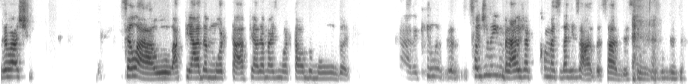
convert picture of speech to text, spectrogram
eu acho, sei lá, o, a piada mortal, a piada mais mortal do mundo. Cara, aquilo, só de lembrar eu já começo a dar risada, sabe? Assim,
